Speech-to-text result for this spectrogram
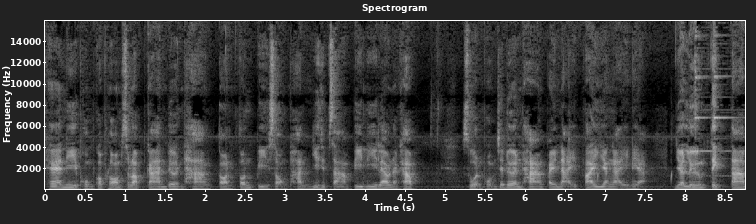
แค่นี้ผมก็พร้อมสำหรับการเดินทางตอนต้นปี 2023 ปีนี้แล้วนะครับ ส่วนผมจะเดินทางไปไหนไปยังไงเนี่ย อย่าลืมติดตาม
